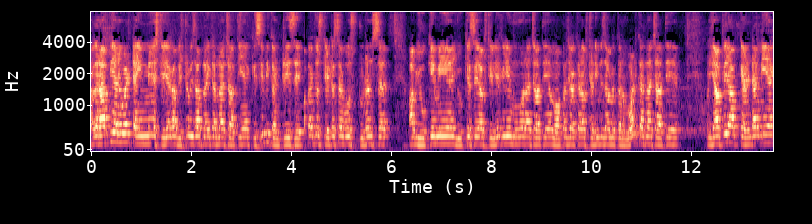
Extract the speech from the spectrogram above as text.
अगर आप भी आने वाले टाइम में ऑस्ट्रेलिया का विजिटर वीज़ा अप्लाई करना चाहती हैं किसी भी कंट्री से, आपका जो स्टेटस है वो स्टूडेंट्स है। आप यूके में है यूके से आप ऑस्ट्रेलिया के लिए मूव होना चाहते हैं, वहाँ पर जाकर आप स्टडी वीज़ा में कन्वर्ट करना चाहते हैं। और या फिर आप कनाडा में है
